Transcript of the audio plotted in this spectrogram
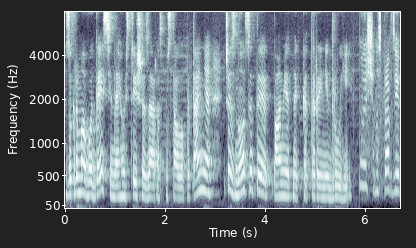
Зокрема, в Одесі найгостріше зараз постало питання, чи зносити пам'ятник Катерині II. Думаю, що насправді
